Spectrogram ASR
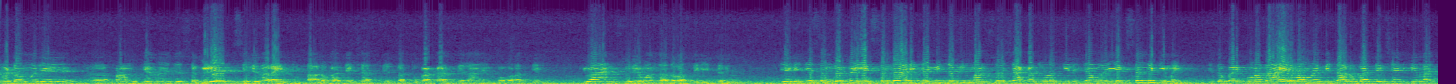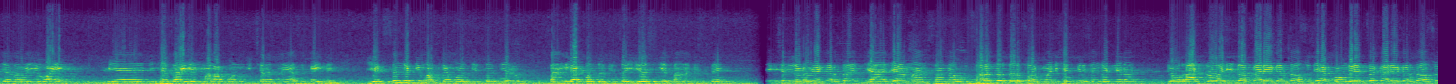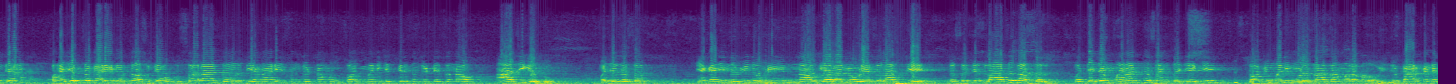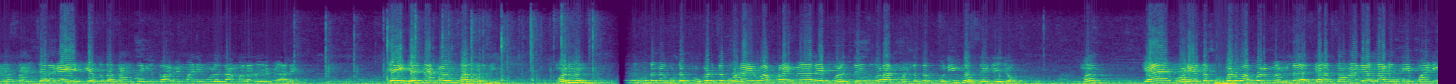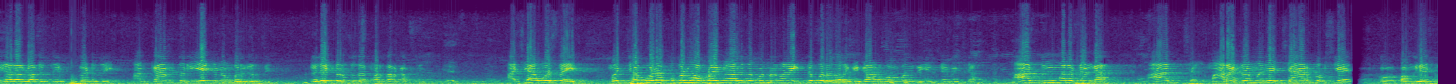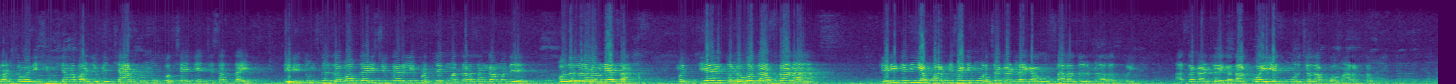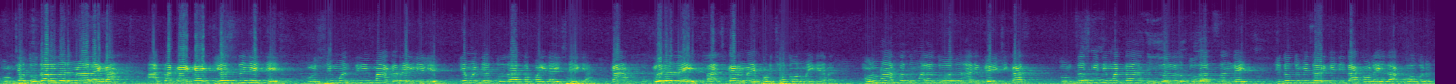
खटावमध्ये प्रामुख्यानं जे सगळे शिलेदार आहेत म्हणजे तालुका अध्यक्ष असतील दत्तू काका असतील अनिल पवार असतील किंवा सूर्यमान जाधव असतील इतर त्यांनी जे संघटना एक संघ आणि नवीन नवीन माणसं शाखा जोडत गेली त्यामुळे एक संघ टीम आहे. तिथं काही कोणाचा आहेर भाव नाही. मी तालुका अध्यक्ष आहे की राज्याचा यो आहे. मी ह्याचा आहे मला कोण विचारत नाही असं काही नाही. एकसंघ टीम असल्यामुळे तिथं जे चांगल्या पद्धतीचं यश येताना दिसतंय. इलेक्शन लढवण्याकरता ज्या ज्या माणसांना उसाला तर दर स्वाभिमानी शेतकरी संघटनेनं जो राष्ट्रवादीचा कार्यकर्ता असू द्या काँग्रेसचा कार्यकर्ता असू द्या भाजपचा कार्यकर्ता असू द्या उसाला दर देणारी संघटना म्हणून स्वाभिमानी शेतकरी संघटनेचं नाव आजही घेतो. म्हणजे जसं एखादी नवी नवरी नाव घ्यायला नवऱ्याचं लाजते तसं ते लाजत असेल पण त्याच्या मनात सांगतं जे की स्वाभिमानीमुळेच आज आम्हाला भाऊ जो कारखान्याचा संचालक आहे ते सुद्धा सांगतं की स्वाभिमानीमुळेच आम्हाला दर मिळालाय. ते हे नाकाळून चालणार नाही. म्हणून कुठं ना कुठं फुकटचं घोडा वापराय वापरायला मिळालंय पळतंय जोरात म्हटलं तर कुणी बसतंय त्याच्यावर. मग त्या घोड्याचा फुकट वापर म्हणलं त्याला चणा द्यायला लागत नाही पाणी घालावं लागत नाही फुकट नाही. आणि काम तर एक नंबर करते. कलेक्टर सुद्धा थरथर कापते अशी अवस्था आहे. मग जे घोडा फुकट वापरायला मिळालं तर म्हणणार ऐकतं बरं झालं की गाडवा घेण्यापेक्षा आज तुम्ही मला सांगा आज महाराष्ट्रामध्ये चार पक्ष आहेत. काँग्रेस राष्ट्रवादी शिवसेना भाजप हे चार प्रमुख पक्ष आहेत त्यांची सत्ता आहे. त्यांनी तुमची जबाबदारी स्वीकारली प्रत्येक मतदारसंघामध्ये बदल घडवण्याचा. मग जे घडवत असताना त्यांनी कधी एफआरपी साठी मोर्चा काढलाय का? उसाला दर मिळालाच पाहिजे. असा काढलाय का? दाखवा एक मोर्चा दाखवा महाराष्ट्रात तुमच्या दुधाला दर मिळालाय का? आता काय काय ज्येष्ठ नेते कृषी मंत्री मागे राहिलेले ते म्हणजे दुधाचा पहिला विषय घ्या. का? गरज आहे राजकारण आहे पुढच्या दोन महिन्यानं. म्हणून आता तुम्हाला दूध आणि गाईची कास तुमचंच किती मता दुधाचा संघ आहे तिथं तुम्ही दर किती दाखवलं हे दाखवा बरं.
